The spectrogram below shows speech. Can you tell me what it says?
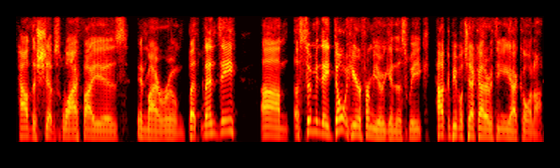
how the ship's Wi-Fi is in my room. But Lindsey, um, assuming they don't hear from you again this week, how can people check out everything you got going on?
